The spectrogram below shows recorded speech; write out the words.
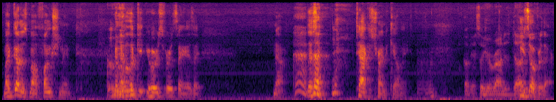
"My gun is malfunctioning." and I look at yours for a second. I say, "No, listen. Tack is trying to kill me. Okay, so your round is done. He's over there."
